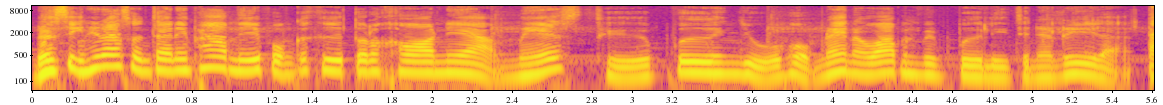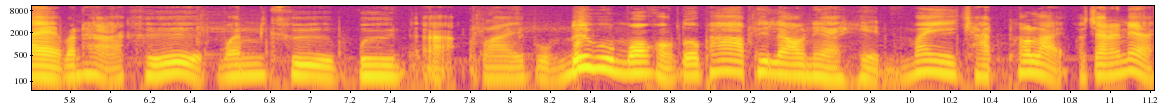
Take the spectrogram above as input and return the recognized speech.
โดยสิ่งที่น่าสนใจในภาพนี้ผมก็คือตัวละครเนี่ยเมสถือปืนอยู่ผมแน่นอนว่ามันเป็นปืน Legendary แหละแต่ปัญหาคือมันคือปืนอะไรผมด้วยมุมมองของตัวภาพที่เราเนี่ยเห็นไม่ชัดเท่าไหร่เพราะฉะนั้นเนี่ย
